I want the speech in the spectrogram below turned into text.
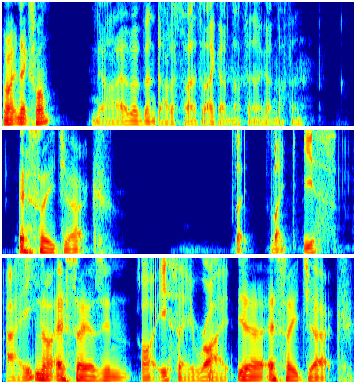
All right, next one. No, other than data science, I got nothing. I got nothing. SA Jack. Like S A. No, essay as in, Oh, essay, right? yeah, SA Jack.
